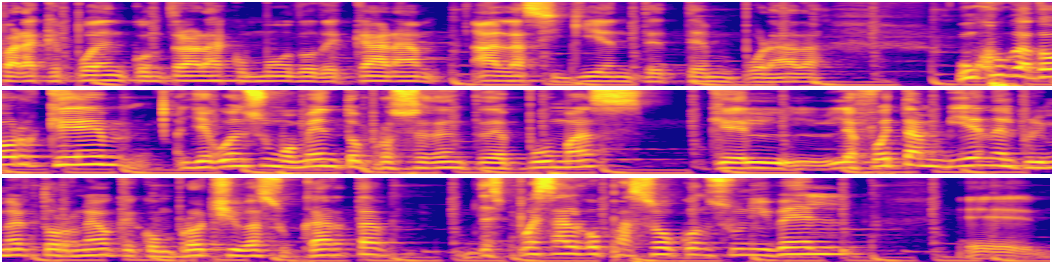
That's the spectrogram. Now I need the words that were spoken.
para que pueda encontrar acomodo de cara a la siguiente temporada. Un jugador que llegó en su momento procedente de Pumas, que le fue tan bien el primer torneo que compró Chivas su carta, después algo pasó con su nivel eh,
